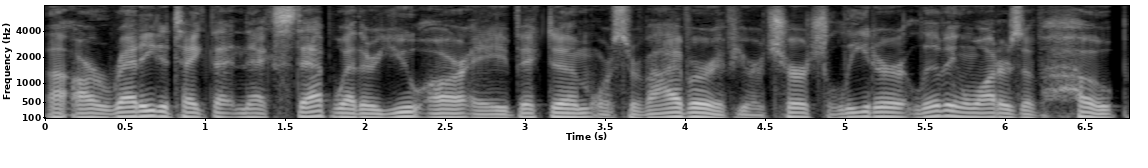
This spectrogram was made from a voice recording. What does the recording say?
uh, are ready to take that next step, whether you are a victim or survivor, if you're a church leader, Living Waters of Hope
